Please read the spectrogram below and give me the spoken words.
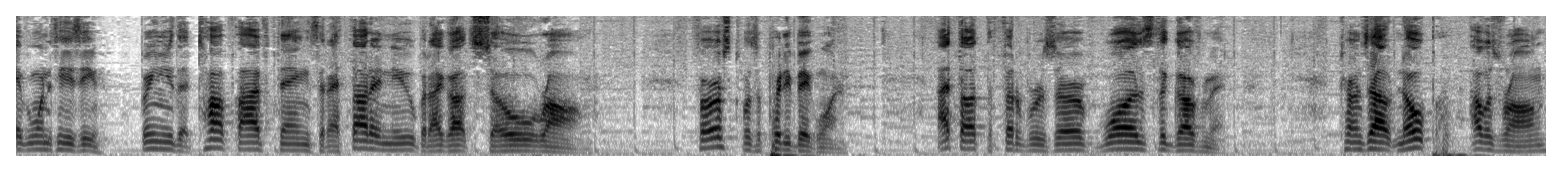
everyone, it's Easy, bringing you the top 5 things that I thought I knew but I got so wrong. First was a pretty big one. I thought the Federal Reserve was the government. Turns out, nope, I was wrong.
